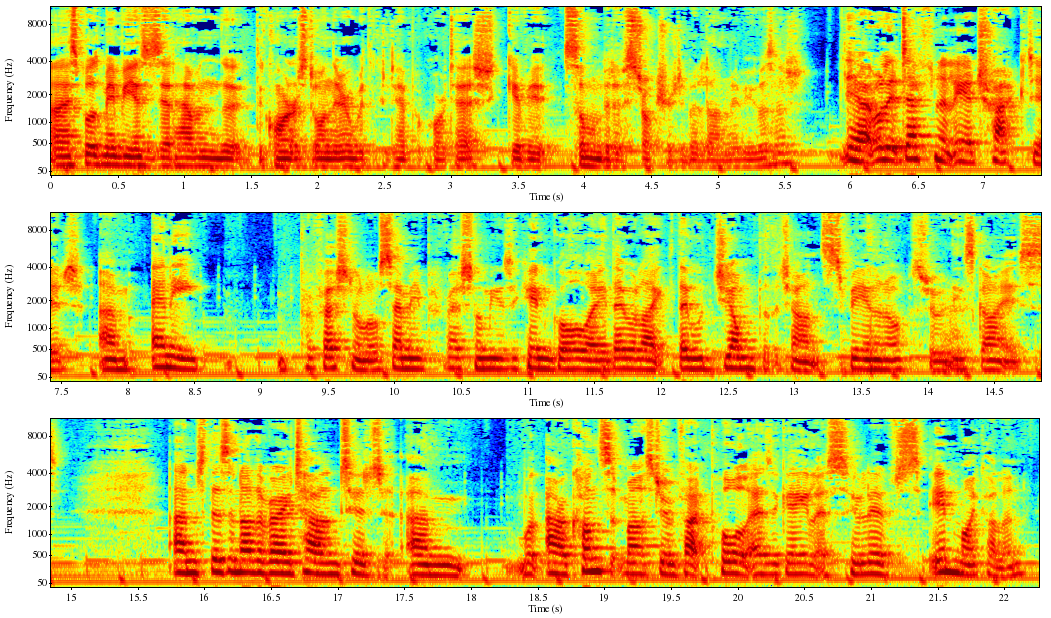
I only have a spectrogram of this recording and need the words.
And I suppose maybe, as you said, having the, the cornerstone there with the Contempo Quartet give you some bit of structure to build on, maybe, wasn't it? Yeah, well, it definitely attracted um, any professional or semi-professional music in Galway. They were like they would jump at the chance to be in an orchestra with these guys. And there's another very talented, um, our concertmaster, in fact, Paul Ezergailis, who lives in Moycullen,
